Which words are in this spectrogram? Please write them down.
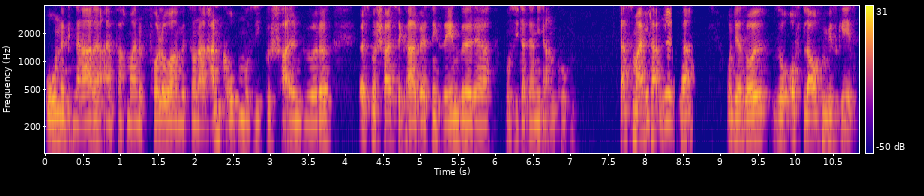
ohne Gnade einfach meine Follower mit so einer Randgruppenmusik beschallen würde. Ist mir scheißegal, wer es nicht sehen will, der muss sich das ja nicht angucken. Das ist mein Plattenspieler und der soll so oft laufen, wie es geht.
